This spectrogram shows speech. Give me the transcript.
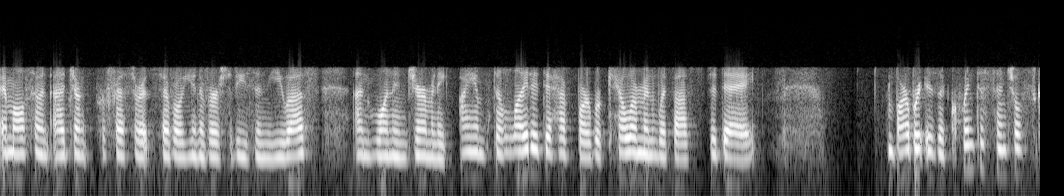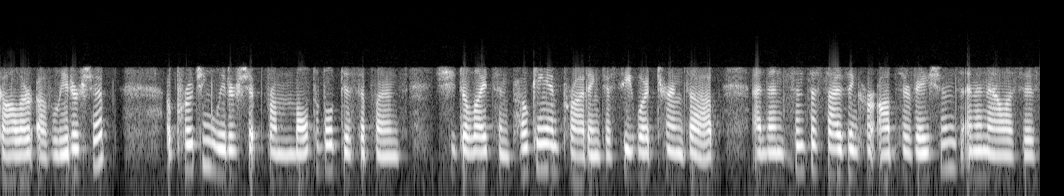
I'm also an adjunct professor at several universities in the U.S. and one in Germany. I am delighted to have Barbara Kellerman with us today. Barbara is a quintessential scholar of leadership. Approaching leadership from multiple disciplines, she delights in poking and prodding to see what turns up, and then synthesizing her observations and analysis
